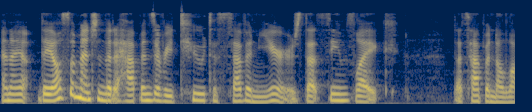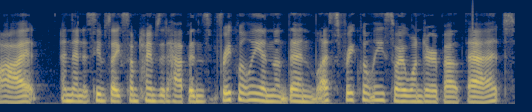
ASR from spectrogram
And I, they also mentioned that it happens every two to seven years. That seems like that's happened a lot. And then it seems like sometimes it happens frequently and then less frequently. So I wonder about that.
